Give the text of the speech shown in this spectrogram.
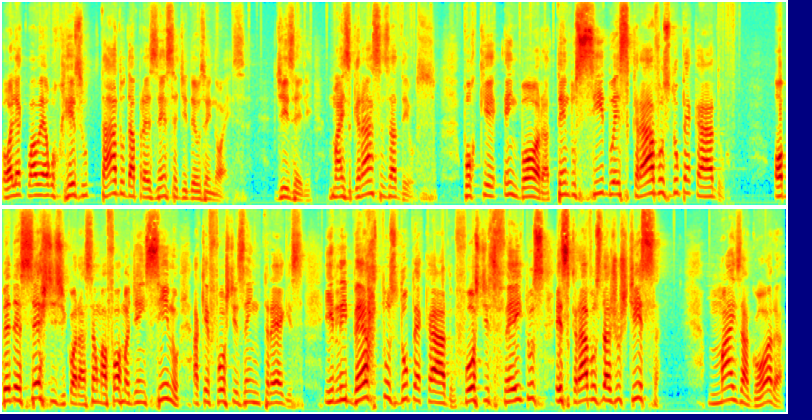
Olha qual é o resultado da presença de Deus em nós. Diz ele: Mas graças a Deus, porque, embora tendo sido escravos do pecado, obedecestes de coração uma forma de ensino a que fostes entregues, e libertos do pecado, fostes feitos escravos da justiça. Mas agora,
